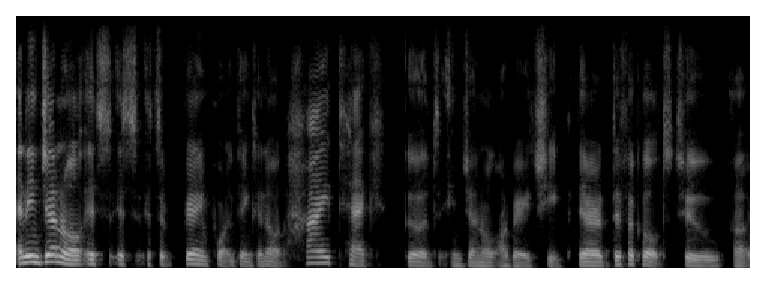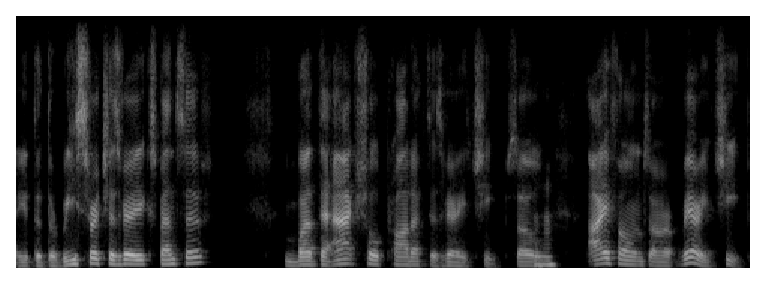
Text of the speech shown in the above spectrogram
And in general, it's it's it's a very important thing to note. High tech goods in general are very cheap. They're difficult to uh, the, the research is very expensive, but the actual product is very cheap. So mm-hmm. iPhones are very cheap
